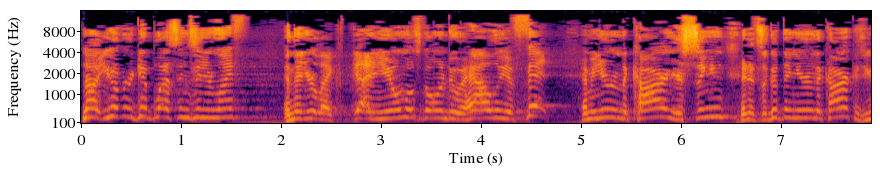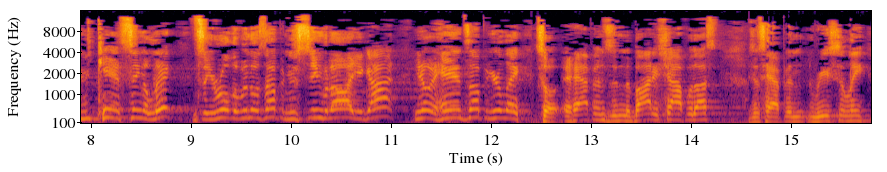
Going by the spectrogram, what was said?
Now, you ever get blessings in your life? And then you're like, and you almost go into a hallelujah fit. I mean, you're in the car and you're singing, and it's a good thing you're in the car because you can't sing a lick. And so you roll the windows up and you sing with all you got. You know, hands up, and you're like, so it happens in the body shop with us. It just happened recently.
